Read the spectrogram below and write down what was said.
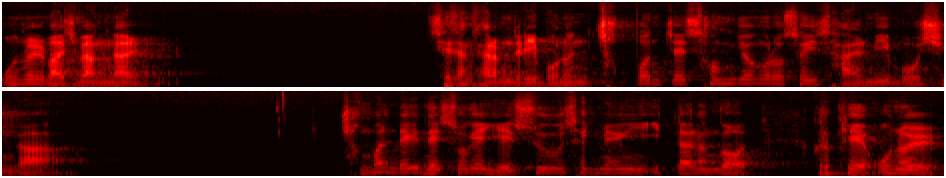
오늘 마지막 날 세상 사람들이 보는 첫 번째 성경으로서의 삶이 무엇인가? 정말 내, 내 속에 예수 생명이 있다는 것, 그렇게 오늘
